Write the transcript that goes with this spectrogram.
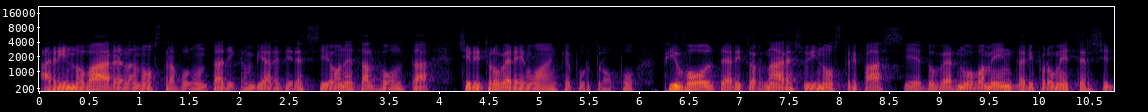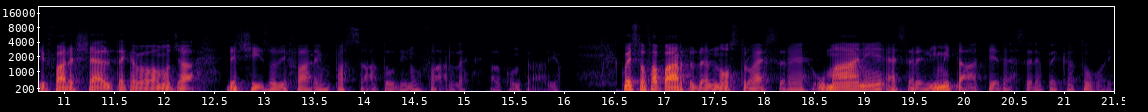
a rinnovare la nostra volontà di cambiare direzione, talvolta ci ritroveremo anche purtroppo più volte a ritornare sui nostri passi e dover nuovamente riprometterci di fare scelte che avevamo già deciso di fare in passato o di non farle, al contrario. Questo fa parte del nostro essere umani, essere limitati ed essere peccatori.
